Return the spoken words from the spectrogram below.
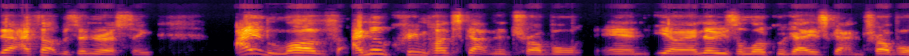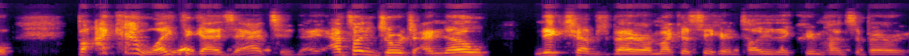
that I thought was interesting, I love. I know Kareem Hunt's gotten in trouble, and you know I know he's a local guy. He's gotten in trouble, but I kind of like the guy's attitude. I, will tell you, George. I know Nick Chubb's better. I'm not going to sit here and tell you that Kareem Hunt's a better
